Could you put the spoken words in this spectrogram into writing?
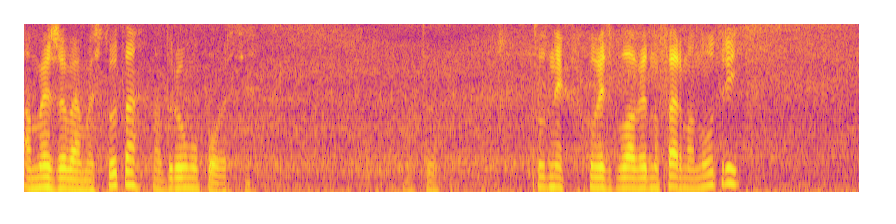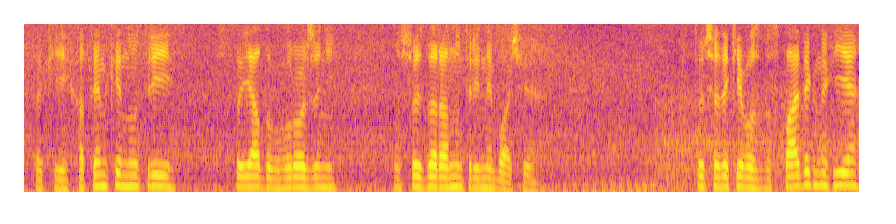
А ми живемо ось тут, на другому поверсі. Тут. Тут в них колись була видно ферма нутрій. Такі хатинки нутрій стоять обгороджені. Ну щось зараз нутрій не бачу я. Тут ще такий воздоспадик в них є.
